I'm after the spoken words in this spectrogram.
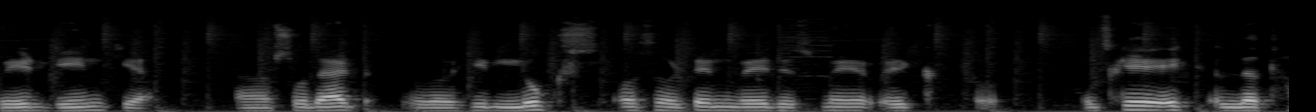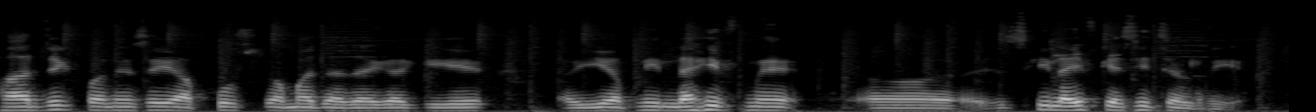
वेट गेन किया so that he looks a certain way जिसमें एक uh, उसके एक लथार्जिक पने से ही आपको समझ आ जाएगा कि ये ये अपनी लाइफ में uh, इसकी लाइफ कैसी चल रही है।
